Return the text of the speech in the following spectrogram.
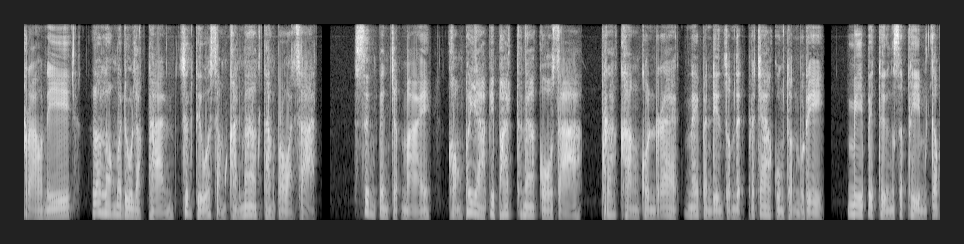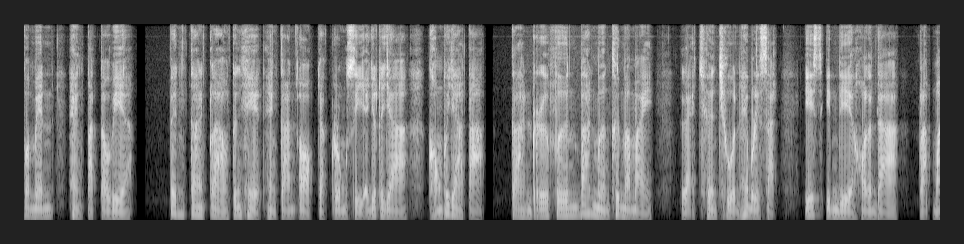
คราวนี้เราลองมาดูหลักฐานซึ่งถือว่าสำคัญมากทางประวัติศาสตร์ ซึ่งเป็นจดหมายของพระยาพิพัฒนาโกษา พระคังคนแรกในแผ่นดินสมเด็จพระเจ้ากรุงธนบุรี มีไปถึงสพรีมกัฟเวอร์เมนต์แห่งปัตตาเวีย เป็นการกล่าวถึงเหตุแห่งการออกจากกรุงศรีอยุธยาของพระยาตาก การรื้อฟื้นบ้านเมืองขึ้นมาใหม่ และเชิญชวนให้บริษัทอีสต์อินเดียฮอลันดากลับมา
